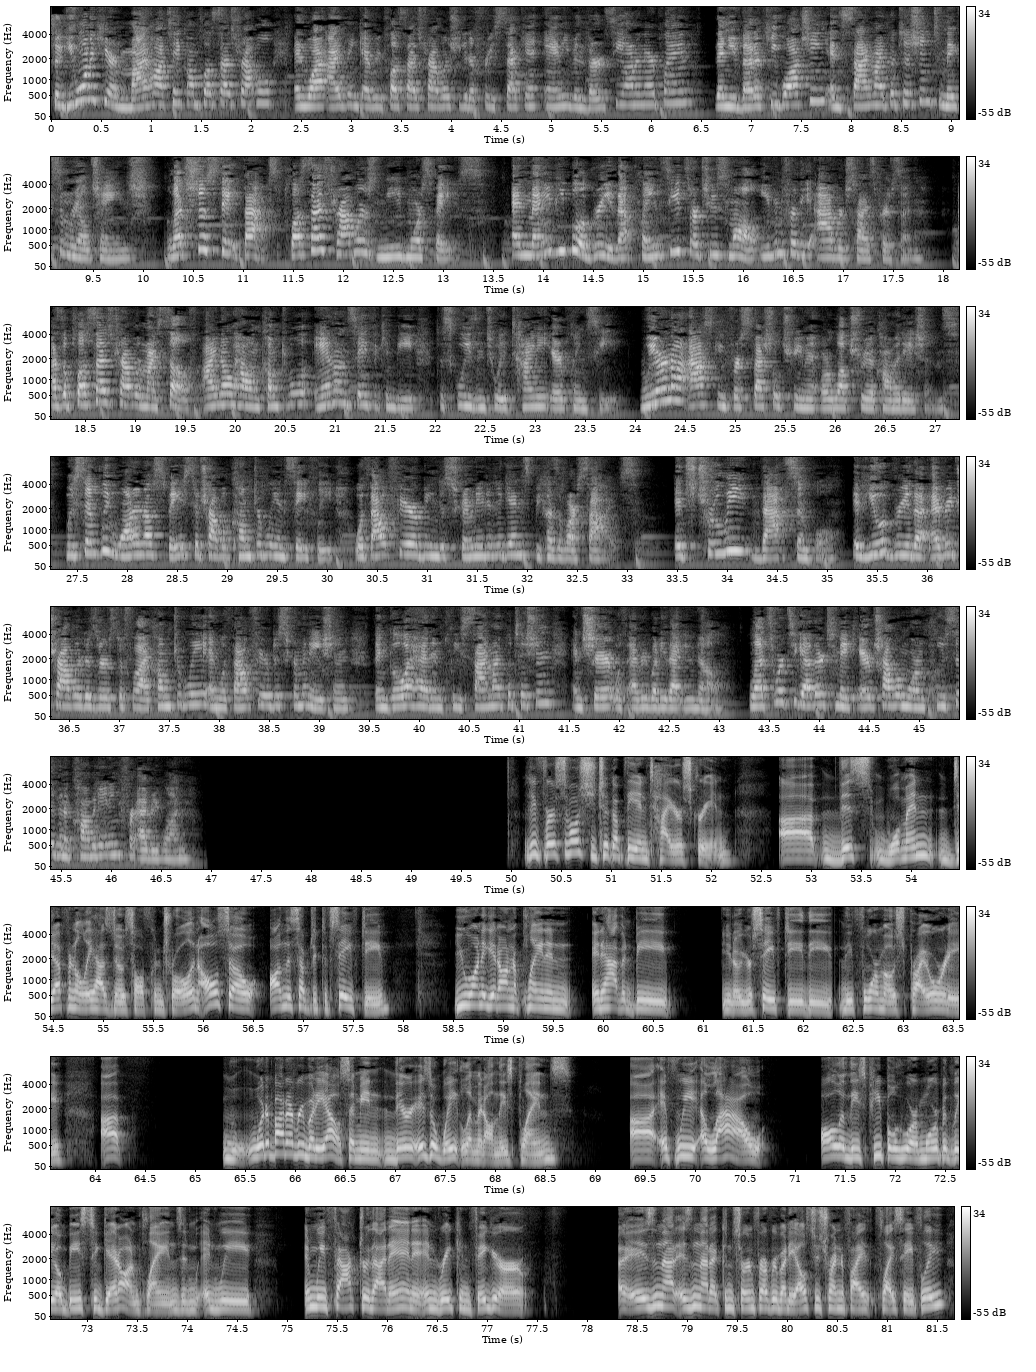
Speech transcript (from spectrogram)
So you want to hear my hot take on plus size travel and why I think every plus size traveler should get a free second and even third seat on an airplane? Then you better keep watching and sign my petition to make some real change. Let's just state facts. Plus size travelers need more space. And many people agree that plane seats are too small, even for the average size person. As a plus size traveler myself, I know how uncomfortable and unsafe it can be to squeeze into a tiny airplane seat. We are not asking for special treatment or luxury accommodations. We simply want enough space to travel comfortably and safely without fear of being discriminated against because of our size. It's truly that simple. If you agree that every traveler deserves to fly comfortably and without fear of discrimination, then go ahead and please sign my petition and share it with everybody that you know. Let's work together to make air travel more inclusive and accommodating for everyone. First of all, she took up the entire screen. Uh, this woman definitely has no self control. And also, on the subject of safety, you want to get on a plane and, and have it be, you know, your safety the the foremost priority. Uh, what about everybody else? I mean, there is a weight limit on these planes. Uh, if we allow all of these people who are morbidly obese to get on planes and, and we and we factor that in and reconfigure, uh, isn't that isn't that a concern for everybody else who's trying to fly, fly safely?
